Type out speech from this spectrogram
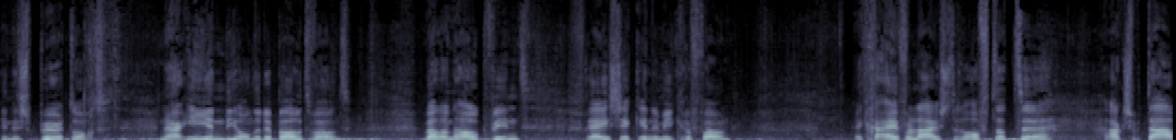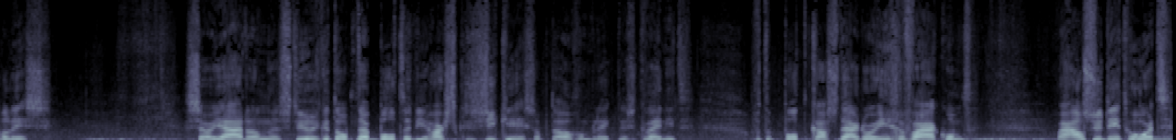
in de speurtocht naar Ian die onder de boot woont. Wel een hoop wind, vrees ik, in de microfoon. Ik ga even luisteren of dat uh, acceptabel is. Zo ja, dan stuur ik het op naar Botten, die hartstikke ziek is op het ogenblik. Dus ik weet niet of de podcast daardoor in gevaar komt. Maar als u dit hoort,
